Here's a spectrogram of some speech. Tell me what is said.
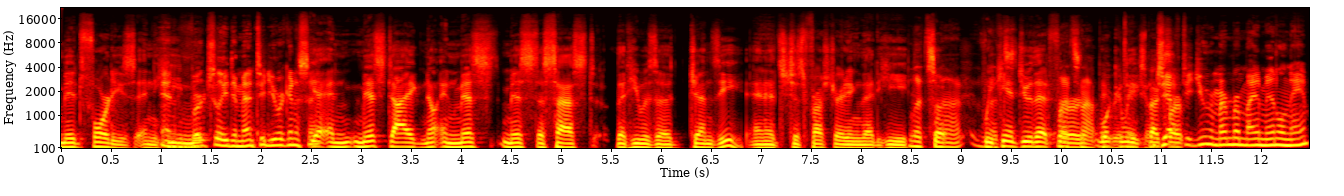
mid forties, and he and mi- virtually demented. You were going to say, yeah, and misdiagnosed and mis misassessed that he was a Gen Z, and it's just frustrating that he. Let's so not. we let's- can't do that for let's not be what can we expect? Jeff, For, did you remember my middle name?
